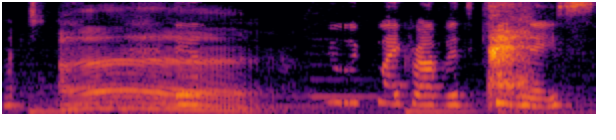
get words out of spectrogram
much ah, you look like rabbit kidneys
